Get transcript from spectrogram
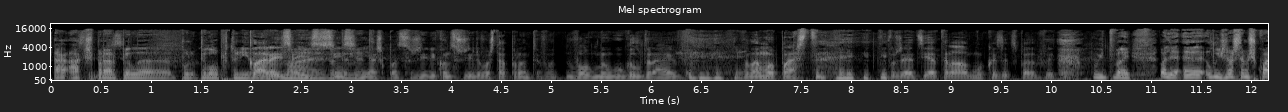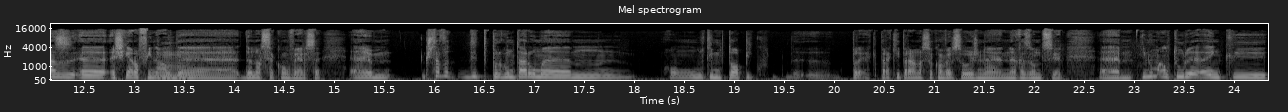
Há, há que esperar pela, por, pela oportunidade. Claro, é isso, é, é isso. sim, sim, acho que pode surgir. E quando surgir, eu vou estar pronto. Eu vou, vou ao meu Google Drive, vou lá uma pasta de projetos e há lá alguma coisa que se pode aproveitar. Muito bem. Olha, uh, Luís, nós estamos quase uh, a chegar ao final uhum. da, da nossa conversa. Um, gostava de te perguntar uma um último tópico eh, para, aqui para a nossa conversa hoje na, na razão de ser. Um, e numa altura em que,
